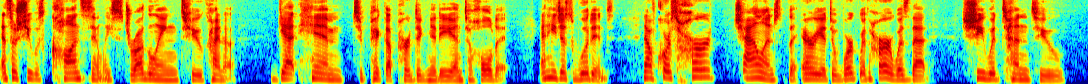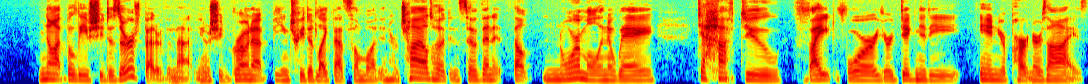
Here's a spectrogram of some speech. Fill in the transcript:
And so she was constantly struggling to kind of get him to pick up her dignity and to hold it. And he just wouldn't. Now of course her challenge the area to work with her was that she would tend to not believe she deserved better than that. You know, she'd grown up being treated like that somewhat in her childhood. And so then it felt normal in a way to have to fight for your dignity in your partner's eyes.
